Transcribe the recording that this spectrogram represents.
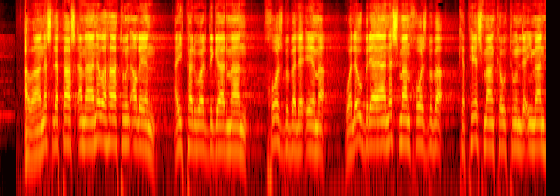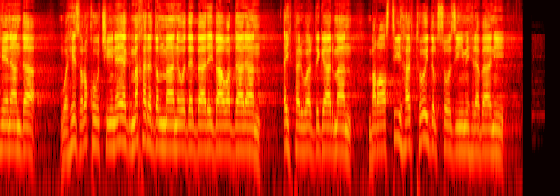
ئەوانەش لە پاش ئەمانەوە هاتوون ئەڵێن ئەی پەروەردگارمان خۆش ببە لە ئێمە وەلەو برایانەشمان خۆش ببە کە پێشمان کەوتون لە ئیمان هێناندا و هیچ ڕق و چینەیەک مەخەرە دڵمانەوە دەربارەی باوەڕداران. ئەی پەروەردگارمان براستي هر توي دل سوزي مهرباني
